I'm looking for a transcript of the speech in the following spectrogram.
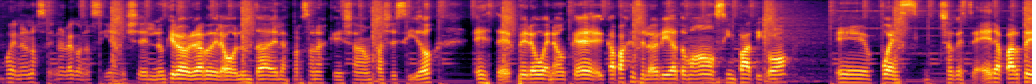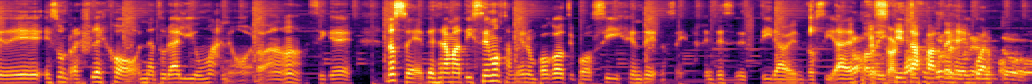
bueno, no sé, no la conocía Michelle, no quiero hablar de la voluntad de las personas que ya han fallecido, este, pero bueno, que capaz que se lo habría tomado simpático, eh, pues yo qué sé, era parte de, es un reflejo natural y humano, ¿verdad? Así que, no sé, desdramaticemos también un poco, tipo, sí, gente, no sé, la gente se tira ventosidades por Exacto. distintas partes del cuerpo.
